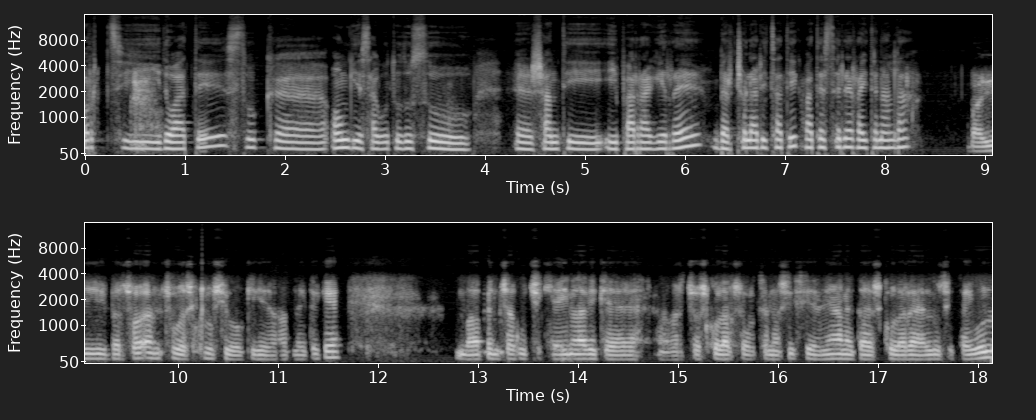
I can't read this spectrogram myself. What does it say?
hortzi doate, zuk uh, ongi ezagutu duzu uh, Santi Iparragirre, bertsolaritzatik batez ere raiten alda? Bai, bertso antzu esklusiboki egat daiteke. Ba, pentsaku txiki hain ladik e, bertso eskolak sortzen hasi zirenean eta eskolara heldu zitzaigun.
